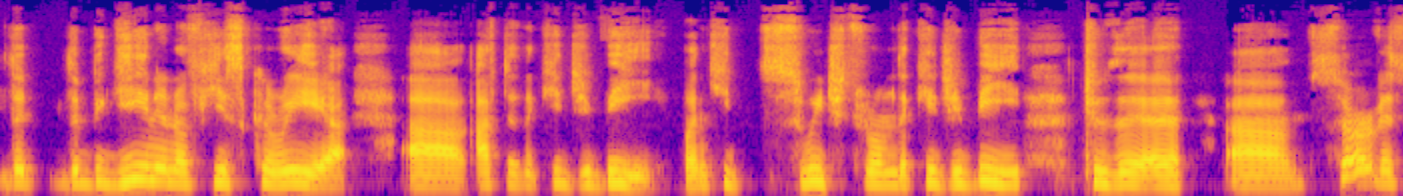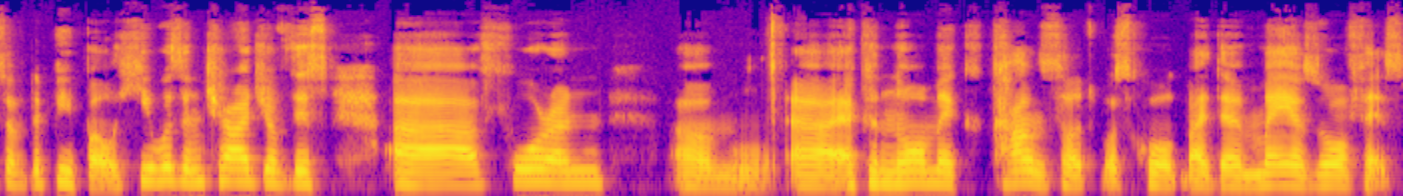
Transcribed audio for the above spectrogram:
the, the beginning of his career uh, after the KGB, when he switched from the KGB to the uh, service of the people. He was in charge of this uh, foreign um, uh, economic council, it was called by the mayor's office.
